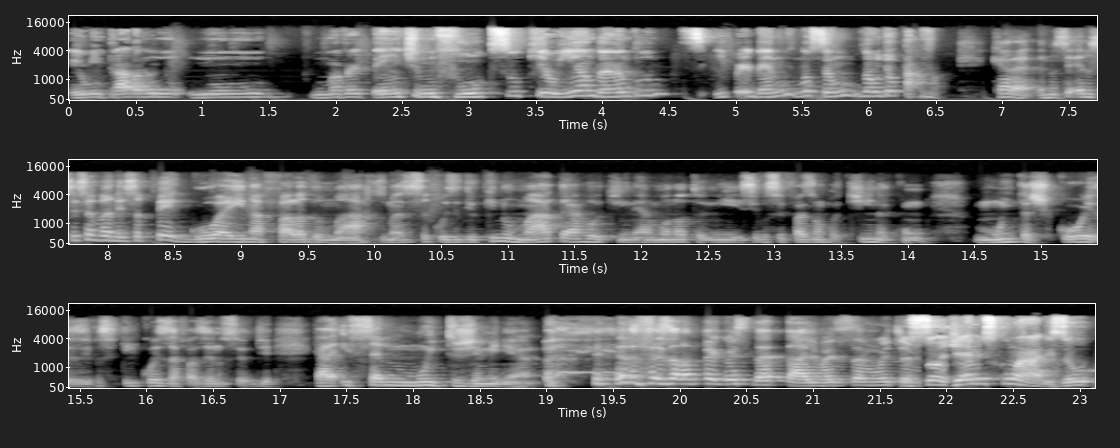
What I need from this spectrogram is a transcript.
eu entrava num, num, numa vertente, num fluxo que eu ia andando e perdendo noção de onde eu tava. Cara, eu não, sei, eu não sei se a Vanessa pegou aí na fala do Marcos, mas essa coisa de o que não mata é a rotina, é a monotonia. E se você faz uma rotina com muitas coisas e você tem coisas a fazer no seu dia. Cara, isso é muito geminiano. eu não sei se ela pegou esse detalhe, mas isso é muito. Eu sou gêmeos com Ares. Eu,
